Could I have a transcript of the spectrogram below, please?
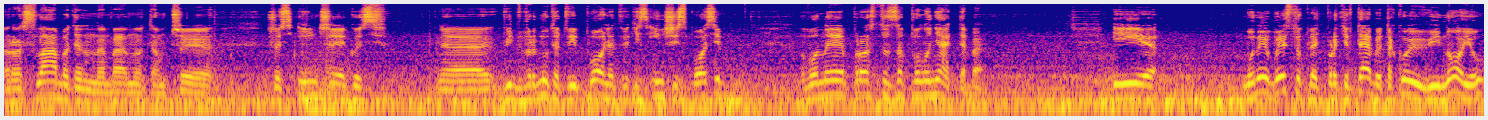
розслабити, напевно, там, чи щось інше, якось е, відвернути твій погляд в якийсь інший спосіб, вони просто заполонять тебе. І вони виступлять проти тебе такою війною,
